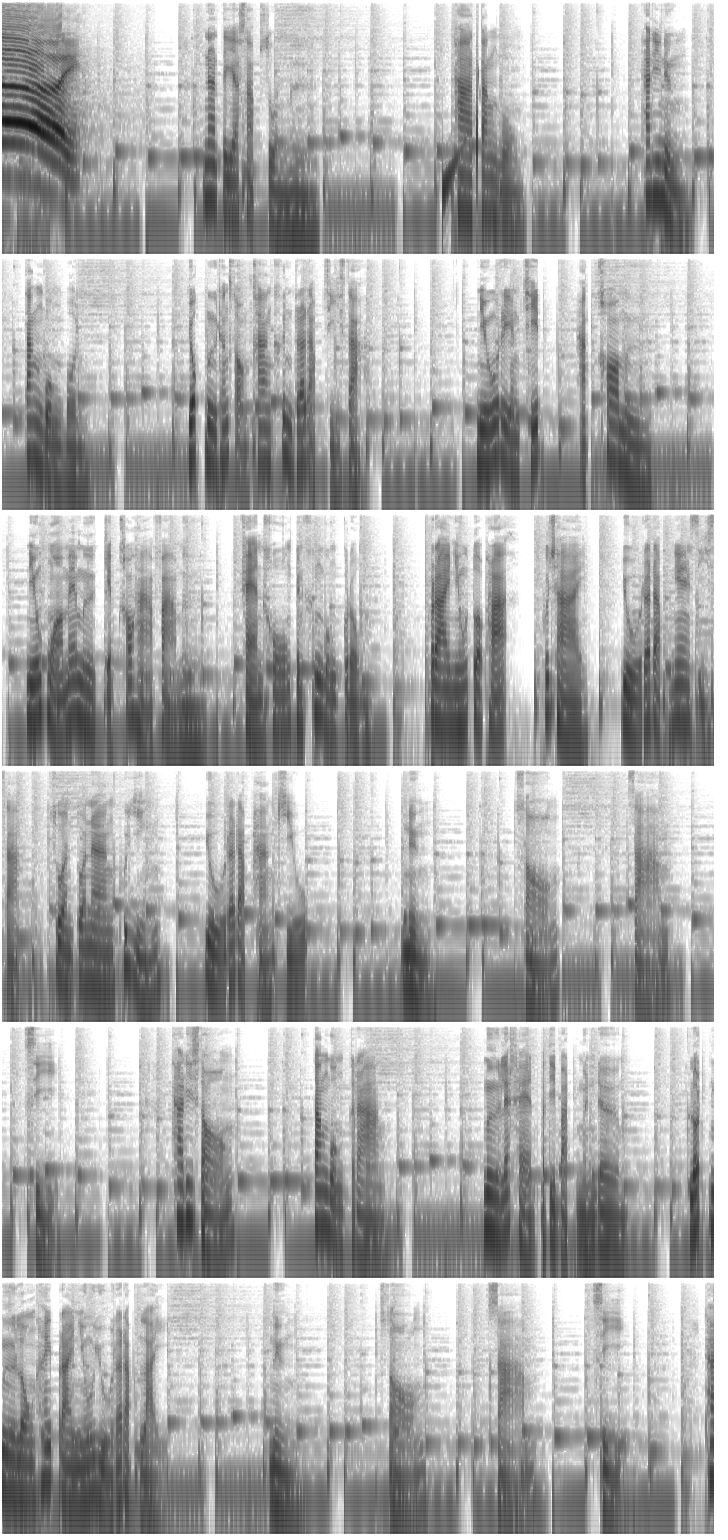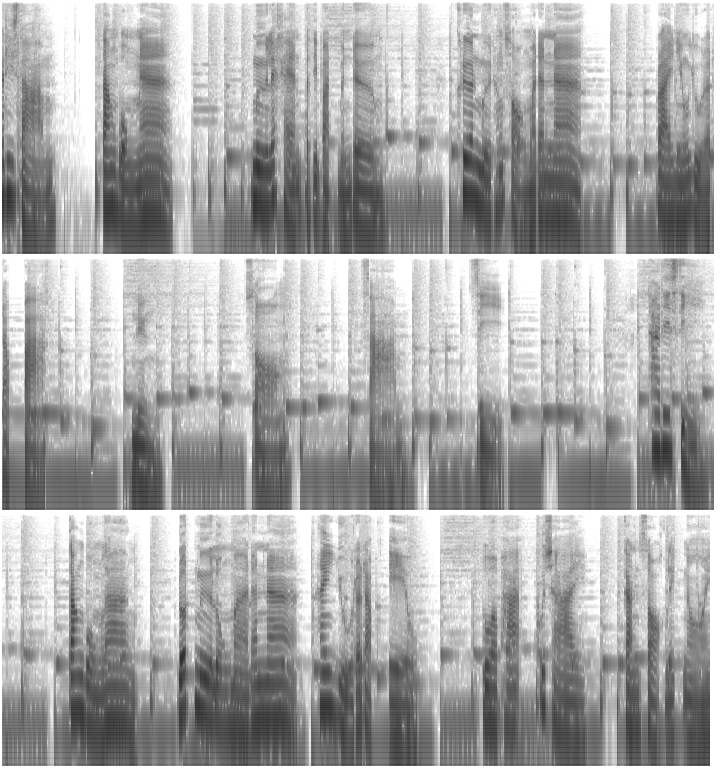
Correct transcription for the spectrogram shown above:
ย นาฏยศัพท์ส่วนมือ ท่าตั้งวง ท่าที่หนึ่งตั้งวงบน ยกมือทั้งสองข้างขึ้นระดับศีรษะ นิ้วเรียงชิด หักข้อมือ นิ้วหัวแม่มือเก็บเข้าหาฝ่ามือ แขนโค้งเป็นครึ่งวงกลม ปลายนิ้วตัวพระ ผู้ชาย อยู่ระดับแง่ศีรษะ ส่วนตัวนางผู้หญิง อยู่ระดับหางคิ้ว 1 2 3 4 ท่าที่ 2 ตั้งวงกลาง มือและแขนปฏิบัติเหมือนเดิม ลดมือลงให้ปลายนิ้วอยู่ระดับไหล่ 1 2 3 4 ท่าที่ 3 ตั้งวงหน้า มือและแขนปฏิบัติเหมือนเดิม เคลื่อนมือทั้งสองมาด้านหน้า ปลายนิ้วอยู่ระดับปาก 1 2 3 4 ท่าที่ 4 ตั้งวงล่าง ลดมือลงมาด้านหน้าให้อยู่ระดับเอว ตัวพระผู้ชาย กันศอกเล็กน้อย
